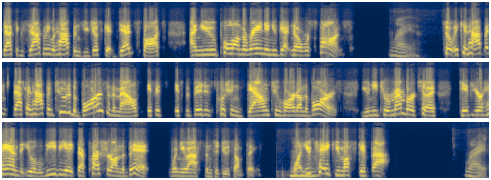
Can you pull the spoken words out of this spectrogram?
that's exactly what happens. You just get dead spots, and you pull on the rein, and you get no response. Right. So it can happen. That can happen too to the bars of the mouth if it's if the bit is pushing down too hard on the bars. You need to remember to give your hand that you alleviate that pressure on the bit when you ask them to do something. What you Mhm. take, you must give back. Right.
